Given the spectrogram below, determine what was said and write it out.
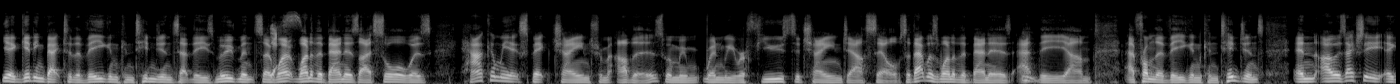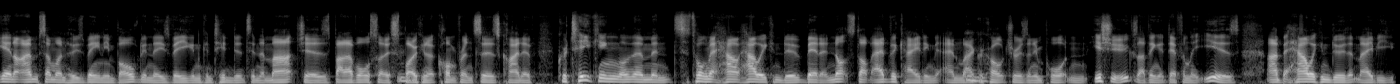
yeah, getting back to the vegan contingents at these movements. So yes. one, one of the banners I saw was how can we expect change from others when we when we refuse to change ourselves? So that was one of the banners at mm. the um, at, from the vegan contingents. And I was actually again, I'm someone who's been involved in these vegan contingents in the marches, but I've also mm. spoken mm. at conferences, kind of critiquing them and talking about how how we can do better, not stop advocating that animal mm. agriculture is an important important issue because I think it definitely is. Uh, but how we can do that maybe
